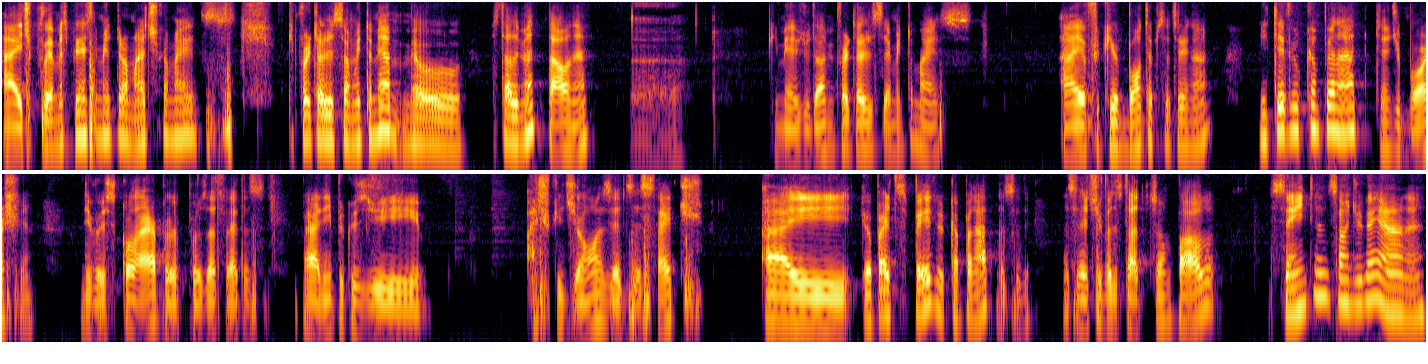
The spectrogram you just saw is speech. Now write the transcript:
Aí, tipo, foi uma experiência meio traumática, mas que fortaleceu muito minha, meu estado mental, né? Que me ajudou a me fortalecer muito mais. Aí eu fiquei bom tempo sem treinar. E teve o campeonato né, de bocha, nível escolar, para os atletas paralímpicos de. Acho que de 11 a 17. Aí eu participei do campeonato, da sele- da seletiva do estado de São Paulo, sem intenção de ganhar, né?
